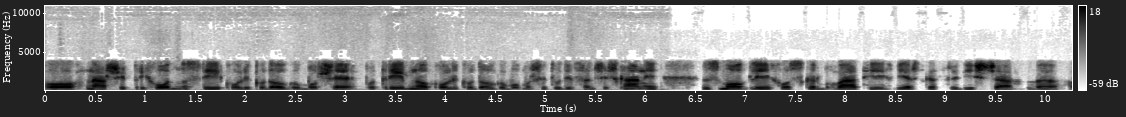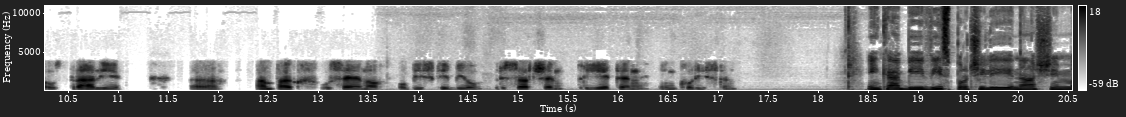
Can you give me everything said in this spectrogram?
o naši prihodnosti, koliko dolgo bo še potrebno, koliko dolgo bomo še tudi frančiškani zmogli oskrbovati verska središča v Avstraliji. Eh, ampak vseeno obisk je bil prisrčen, prijeten in koristen. In kaj bi vi sporočili našim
